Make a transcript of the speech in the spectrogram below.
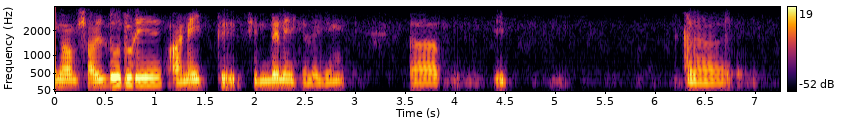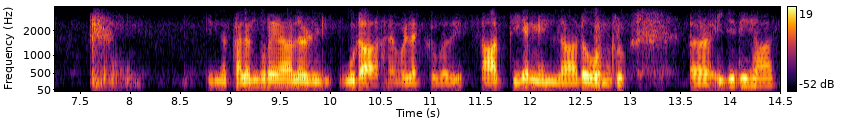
இமாம் ஷல்தூதுடைய அனைத்து சிந்தனைகளையும் இந்த கலந்துரையாடலின் ஊடாக விளக்குவது சாத்தியமில்லாத ஒன்று. இஜிதிஹாத்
